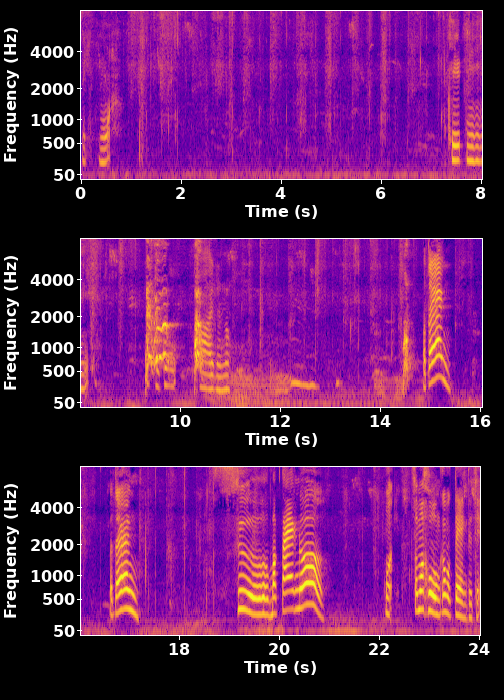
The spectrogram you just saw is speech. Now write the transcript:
นี่งัวเคสนี้แล้วก็ตายแล้วเนาะปะแตงปะแตง ซื้อบักแตงเด้อหวยสมาโคงก็บักแตงแต่แต่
